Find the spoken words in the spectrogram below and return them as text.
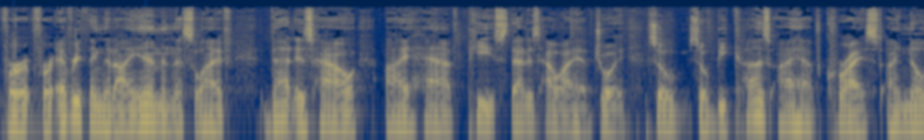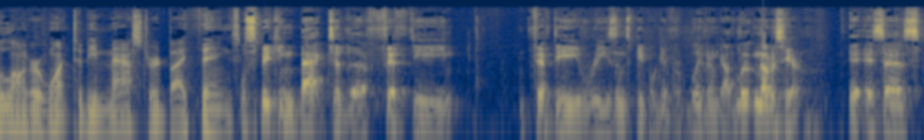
for for everything that I am in this life, that is how I have peace. That is how I have joy. So, so because I have Christ, I no longer want to be mastered by things. Well, speaking back to the 50, 50 reasons people give for believing in God, notice here it, it says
